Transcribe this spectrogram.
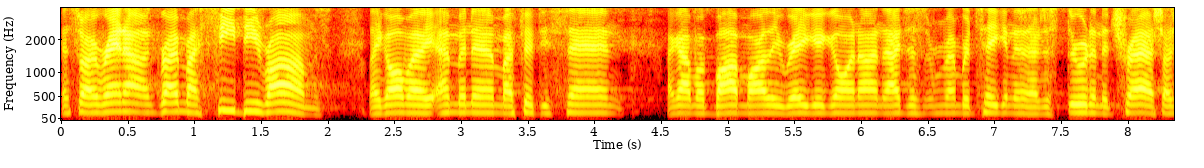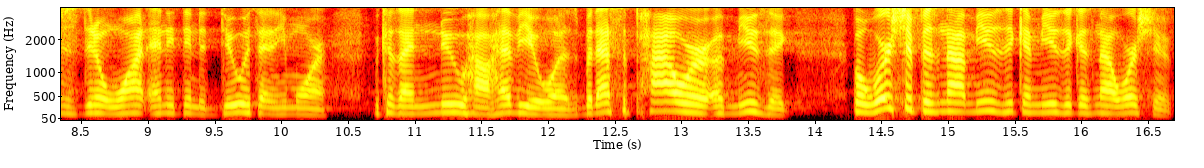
And so I ran out and grabbed my CD ROMs, like all my Eminem, my 50 Cent, I got my Bob Marley reggae going on. I just remember taking it and I just threw it in the trash. I just didn't want anything to do with it anymore because I knew how heavy it was. But that's the power of music. But worship is not music and music is not worship.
